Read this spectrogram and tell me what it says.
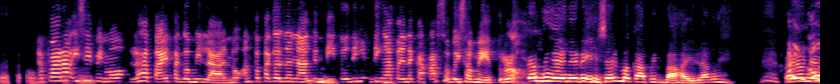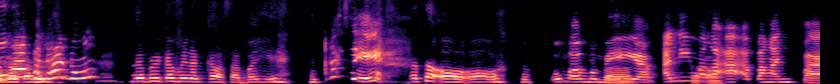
totoo. Na parang isipin mo, lahat tayo taga Milano, ang tatagal na natin dito, di, hindi nga tayo nakakasabay sa metro. Kami nga ni Rachel, magkapit bahay lang eh. Pero Ay, oo never nga kami, pala, no? never kami nagkasabay eh. Kasi, Totoo, oo. oh mama Diba? mia, ano yung mga Oo. aabangan pa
